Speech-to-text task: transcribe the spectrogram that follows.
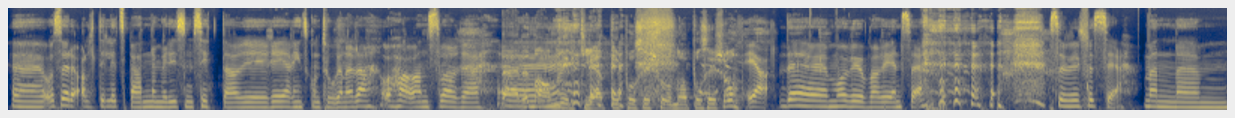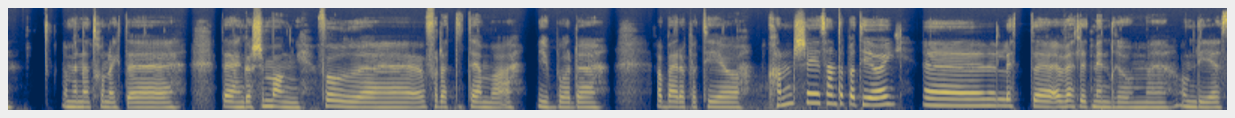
Eh, og så er det alltid litt spennende med de som sitter i regjeringskontorene da, og har ansvaret. Det er en eh, annen virkelighet i posisjon og opposisjon. ja, det må vi jo bare innse. så vi får se. Men, um, men jeg tror nok det, det er engasjement for, uh, for dette temaet i både Arbeiderpartiet og kanskje i Senterpartiet òg. jeg vet litt mindre om, om deres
